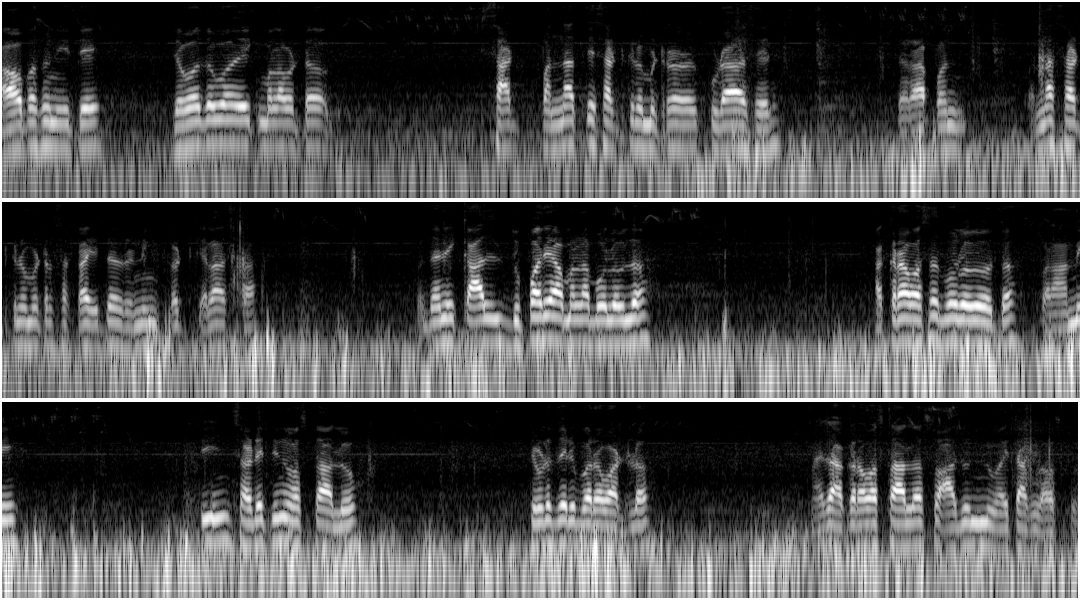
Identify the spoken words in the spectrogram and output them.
गावापासून इथे जवळजवळ एक मला वाटतं साठ पन्नास ते साठ किलोमीटर कुडाळ असेल. तर आपण पन्नास साठ किलोमीटर सकाळी इथं रनिंग कट केला असता. पण त्यांनी काल दुपारी आम्हाला बोलवलं. अकरा वाजता बोलवलं होतं पण आम्ही तीन साडेतीन वाजता आलो. तेवढं तरी बरं वाटलं. माझा अकरा वाजता आलो असतो अजून वैतागला असतो.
